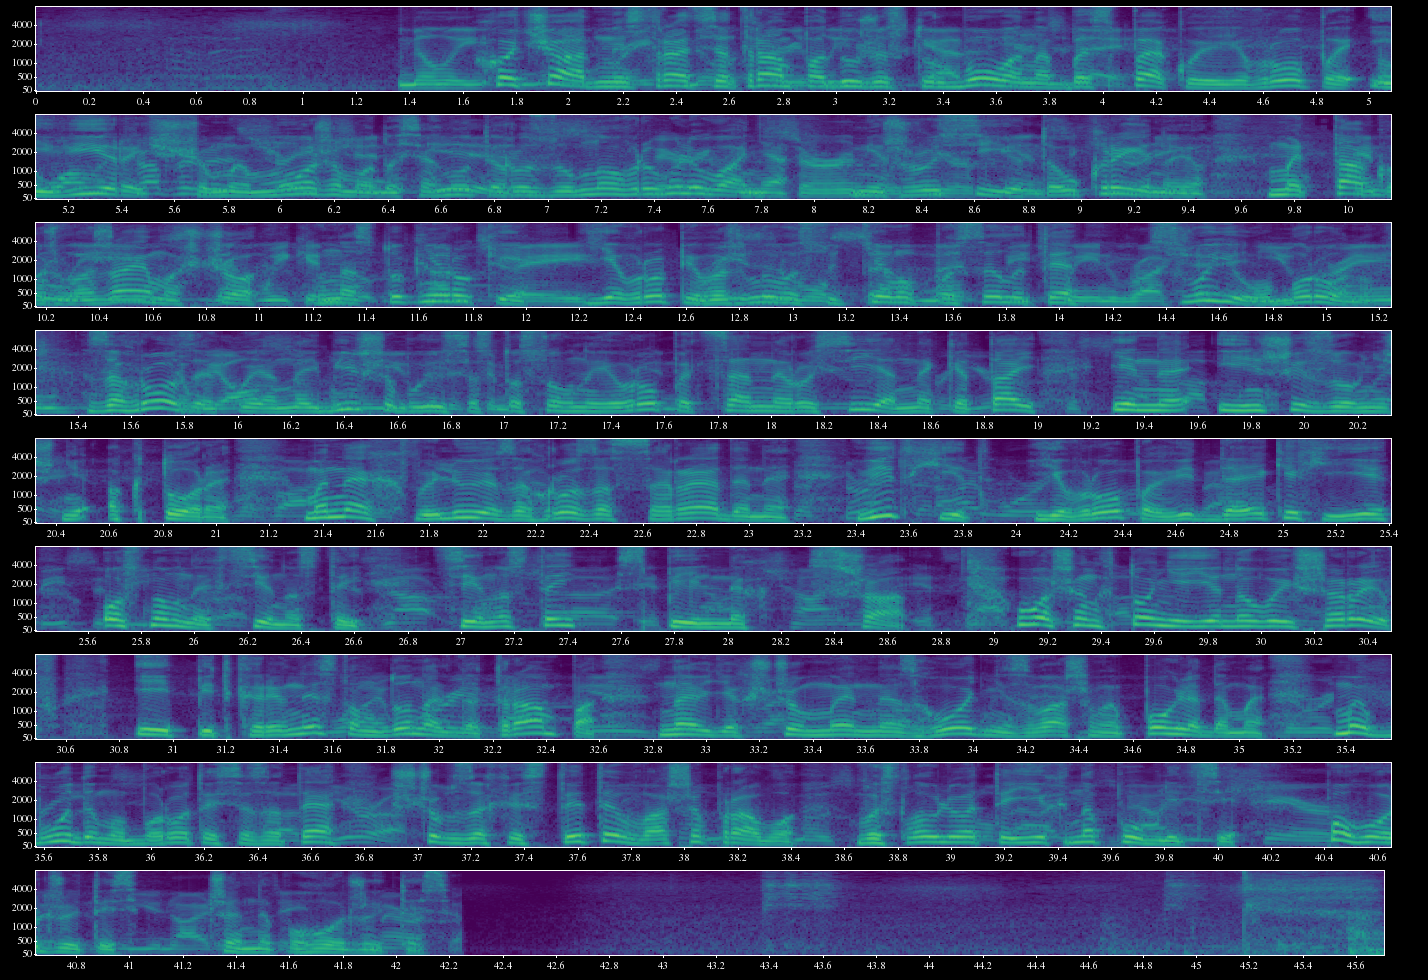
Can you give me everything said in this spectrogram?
Хоча адміністрація Трампа дуже стурбована безпекою Європи і вірить, що ми можемо досягнути розумного врегулювання між Росією та Україною. Ми також вважаємо, що в наступні роки Європі важливо суттєво посилити свою оборону. Загроза, яку я найбільше боюся стосовно Європи, це не Росія, не Китай і не інші зовнішні актори. Мене хвилює загроза зсередини, відхід Європи від деяких її основних цінностей цінностей спільних США. У Вашингтоні є новий шериф, і під керівництвом Дональда Трампа, навіть якщо ми не згодні з вашими поглядами, ми будемо боротися за те, щоб захистити ваше право висловлювати їх на публіці. Погоджуйтесь чи не погоджуйтесь.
